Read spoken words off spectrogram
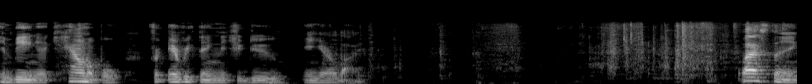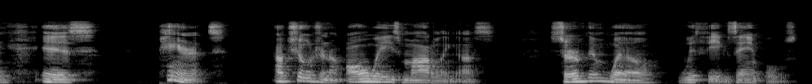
and being accountable for everything that you do in your life. Last thing is parents our children are always modeling us. Serve them well with the examples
